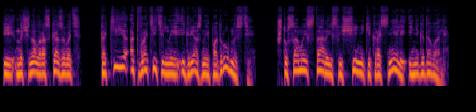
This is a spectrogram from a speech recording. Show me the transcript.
и начинал рассказывать такие отвратительные и грязные подробности, что самые старые священники краснели и негодовали.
